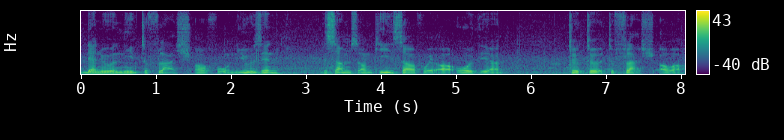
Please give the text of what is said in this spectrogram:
then we will need to flash our phone using the Samsung Kies software or Odin to, to, to flash our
